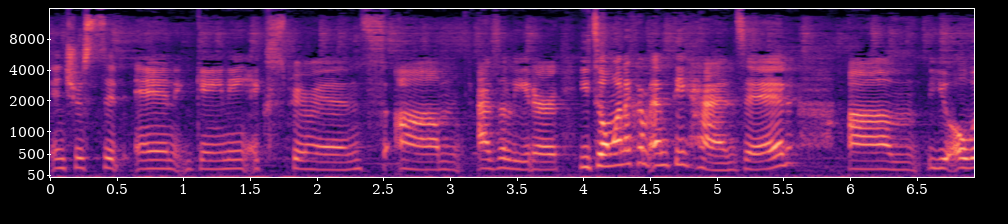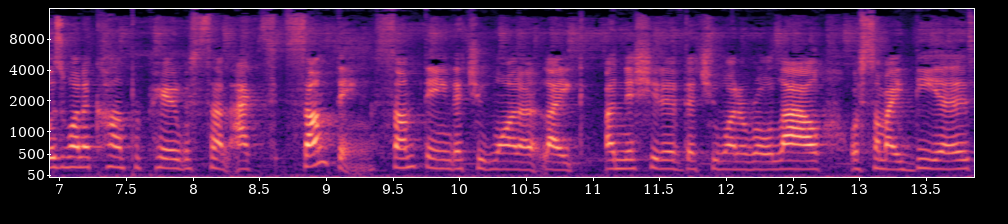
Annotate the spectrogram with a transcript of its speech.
interested in gaining experience um, as a leader. You don't want to come empty handed. Um, you always want to come prepared with some act, something, something that you want to like initiative that you want to roll out, or some ideas.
